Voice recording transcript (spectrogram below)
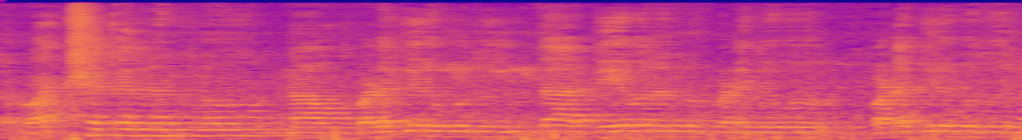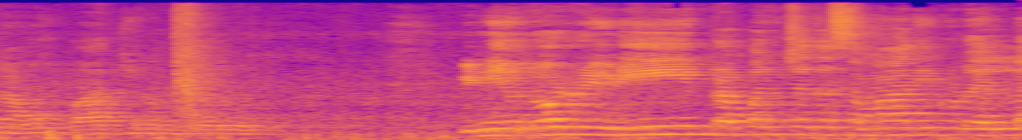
ರಕ್ಷಕನನ್ನು ನಾವು ಪಡೆದಿರುವುದು, ಇಂತಹ ದೇವರನ್ನು ಪಡೆದು, ಪಡೆದಿರುವುದು ನಾವು ಭಾಗ್ಯವಂತರು. ನೀವು ನೋಡ್ರಿ ಇಡೀ ಪ್ರಪಂಚದ ಸಮಾಧಿಗಳು ಎಲ್ಲ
